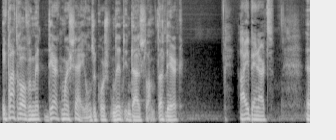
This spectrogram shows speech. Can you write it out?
Ik praat erover met Dirk Marseille, onze correspondent in Duitsland. Dag Dirk. Hi Bernard. Uh,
